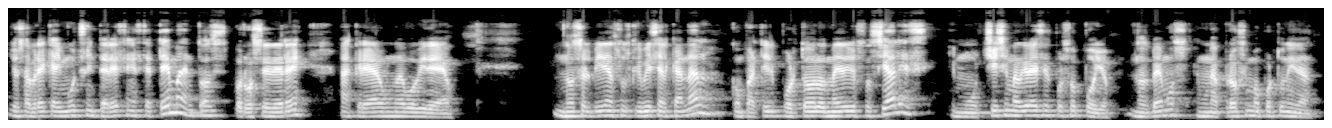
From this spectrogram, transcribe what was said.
yo sabré que hay mucho interés en este tema, entonces procederé a crear un nuevo video. No se olviden suscribirse al canal, compartir por todos los medios sociales y muchísimas gracias por su apoyo. Nos vemos en una próxima oportunidad.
